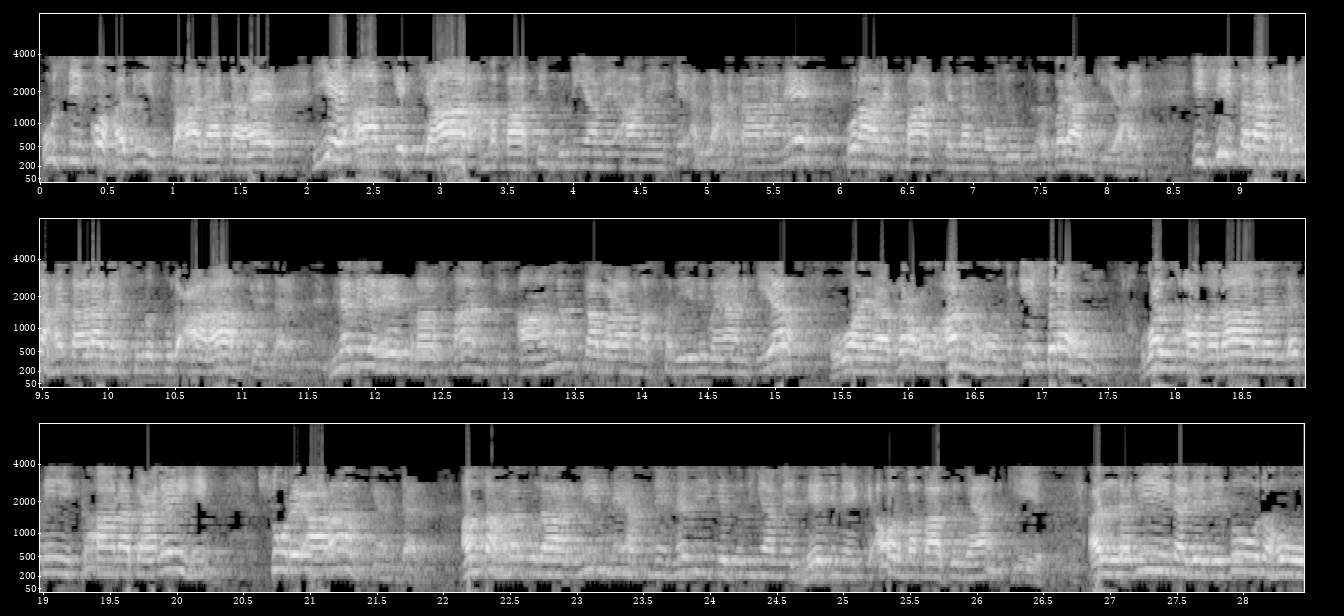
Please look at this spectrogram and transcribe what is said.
اسی کو حدیث کہا جاتا ہے۔ یہ آپ کے چار مقاصد دنیا میں آنے کے اللہ تعالیٰ نے قرآن پاک کے اندر موجود بیان کیا ہے۔ اسی طرح سے اللہ تعالیٰ نے سورت العراف کے اندر نبی علیہ السلام کی آمد کا بڑا مقصد یہ بھی بیان کیا سورہ آراف کے اندر اللہ رب العالمین نے اپنے نبی کے دنیا میں بھیجنے کے اور مقاصد بیان کیے۔ الذين يجدونه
